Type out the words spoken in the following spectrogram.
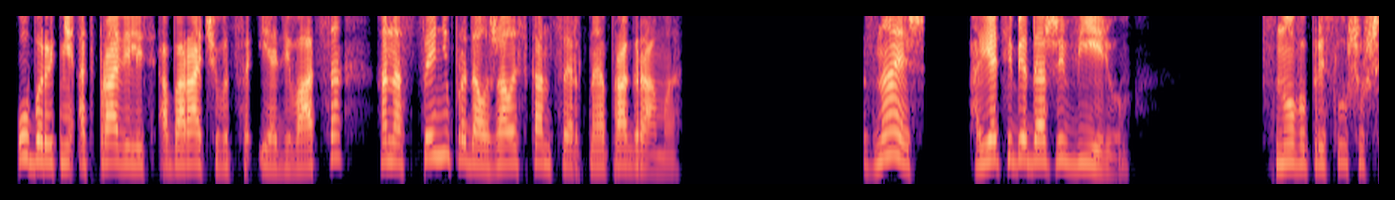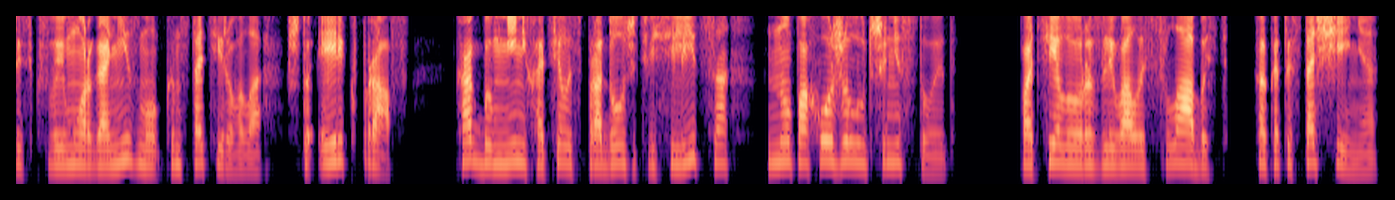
Оборотни отправились оборачиваться и одеваться, а на сцене продолжалась концертная программа. Знаешь, а я тебе даже верю. Снова прислушавшись к своему организму, констатировала, что Эрик прав. Как бы мне не хотелось продолжить веселиться, но, похоже, лучше не стоит. По телу разливалась слабость, как от истощения.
